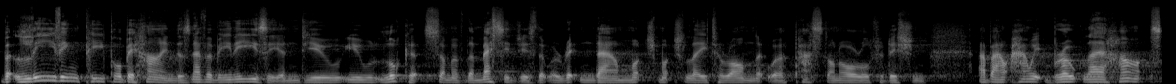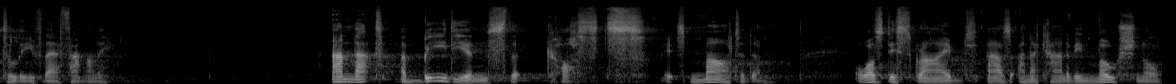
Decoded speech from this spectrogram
But leaving people behind has never been easy, and you, you look at some of the messages that were written down much, much later on that were passed on oral tradition about how it broke their hearts to leave their family. And that obedience that costs, it's martyrdom, was described as an, a kind of emotional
